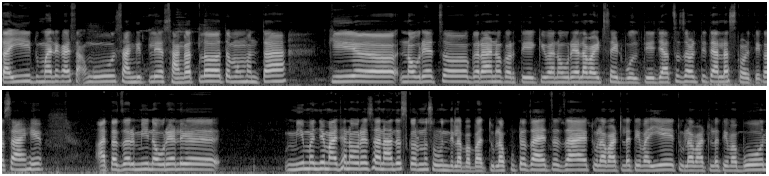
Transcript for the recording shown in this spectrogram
ताई तुम्हाला काय सांगू सांगितले सांगितलं तर मग म्हणता की नवऱ्याचं गराणं करते किंवा नवऱ्याला वाईट साईड बोलते ज्याचं जळते त्यालाच कळते. कसं आहे आता जर मी नवऱ्याला मी म्हणजे माझ्या नवऱ्याचा नादच करणं सोडून दिला बाबा. तुला कुठं जायचं जाय तुला वाटलं तेव्हा ये तुला वाटलं तेव्हा बोल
